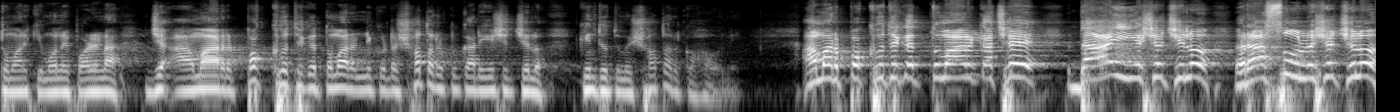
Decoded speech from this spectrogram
তোমার কি মনে পড়ে না যে আমার পক্ষ থেকে তোমার নিকটে সতর্ককারী এসেছিল, কিন্তু তুমি সতর্ক হওনি? আমার পক্ষ থেকে তোমার কাছে দায়ী এসেছিল, রাসুল এসেছিল,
